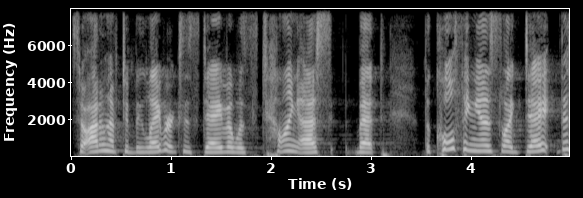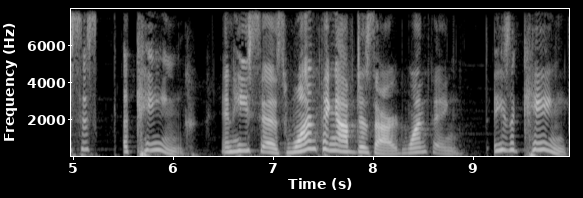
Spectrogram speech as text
So I don't have to belabor it because David was telling us, but the cool thing is, like, this is a king. And he says, One thing I've desired, one thing. He's a king,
